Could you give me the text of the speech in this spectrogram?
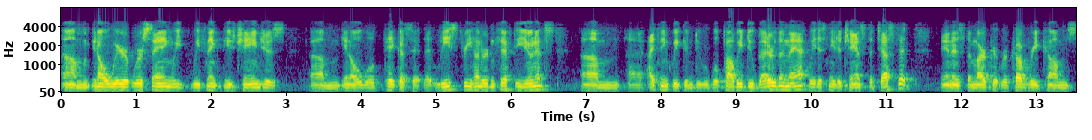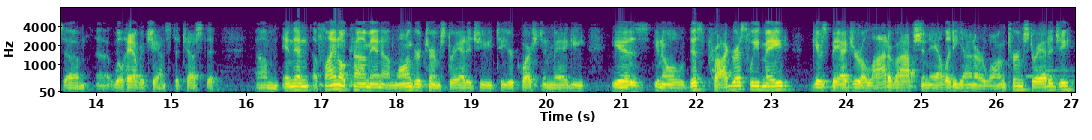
Um, we're we're saying we think these changes um, you know, will take us at least 350 units. Um, uh, I think we'll probably do better than that. We just need a chance to test it. And as the market recovery comes, uh, we'll have a chance to test it. Um and then a final comment on longer-term strategy to your question, Maggie, is you know, this progress we've made gives Badger a lot of optionality on our long-term strategy.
